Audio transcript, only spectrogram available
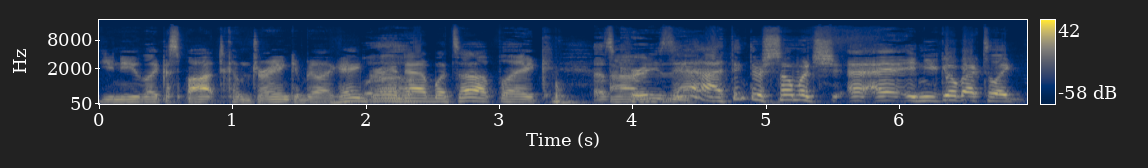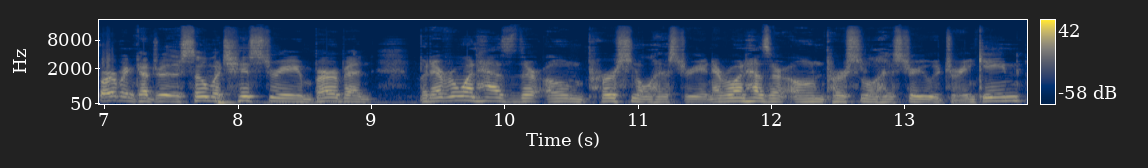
you need like a spot to come drink and be like, hey, granddad, what's up? Like, That's um, crazy. Yeah, I think there's so much, uh, uh, and you go back to like bourbon country. There's so much history in bourbon, but everyone has their own personal history, and everyone has their own personal history with drinking.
